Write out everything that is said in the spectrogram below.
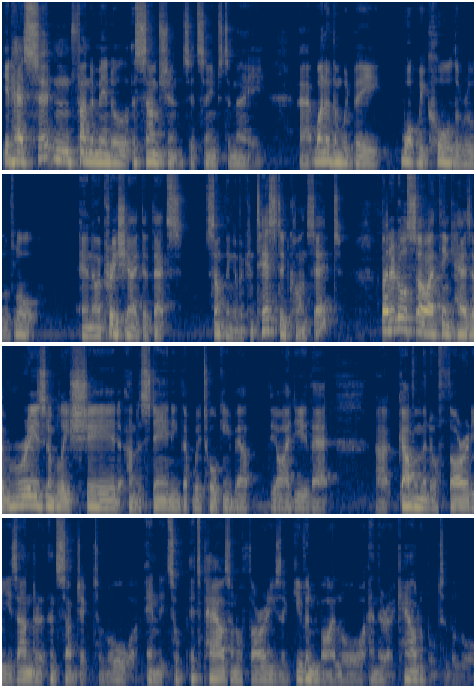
it has certain fundamental assumptions, it seems to me. Uh, one of them would be what we call the rule of law. And I appreciate that that's something of a contested concept, but it also, I think, has a reasonably shared understanding that we're talking about the idea that uh, government authority is under and subject to law, and its its powers and authorities are given by law, and they're accountable to the law.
